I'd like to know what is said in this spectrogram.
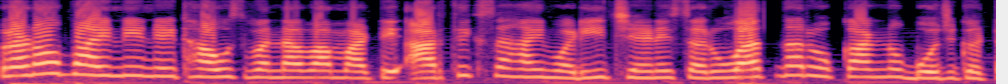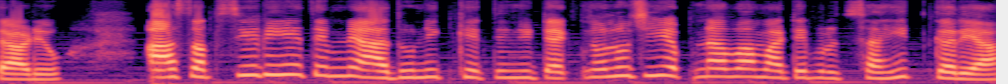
પ્રણવભાઈને નેટ હાઉસ બનાવવા માટે આર્થિક સહાય મળી, જેણે શરૂઆતના રોકાણનો બોજ ઘટાડ્યો. આ સબસિડીએ તેમને આધુનિક ખેતીની ટેકનોલોજી અપનાવવા માટે પ્રોત્સાહિત કર્યા.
